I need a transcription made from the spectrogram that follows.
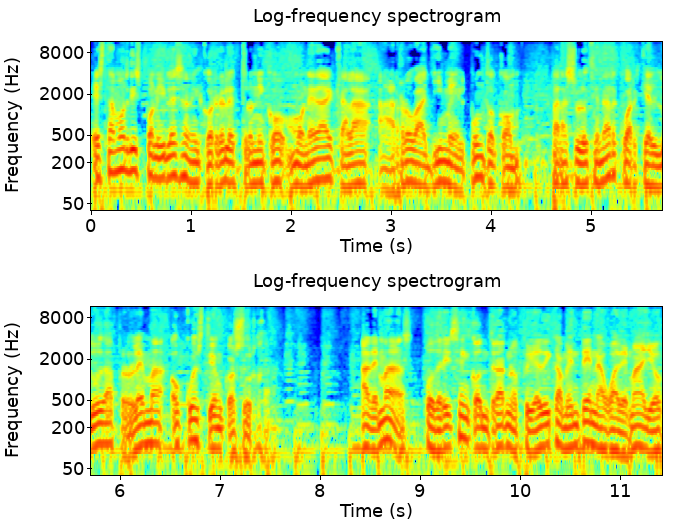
Estamos disponibles en el correo electrónico monedaalcalá.gmail.com para solucionar cualquier duda, problema o cuestión que os surja. Además, podréis encontrarnos periódicamente en Agua de Mayo,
